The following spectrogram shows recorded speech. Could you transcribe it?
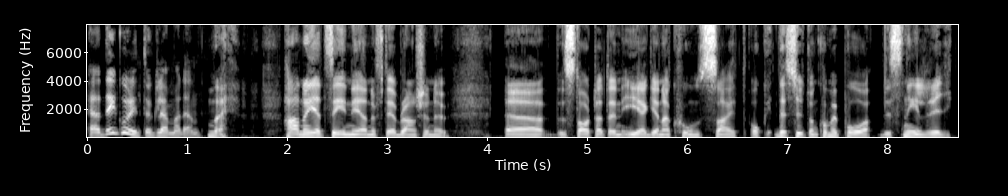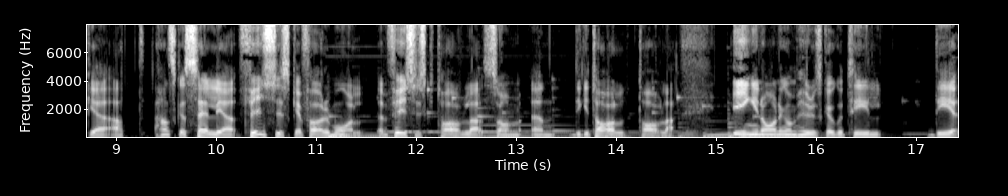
Ja, det går inte att glömma den. Nej. Han har gett sig in i NFT-branschen nu. Uh, startat en egen auktionssajt och dessutom kommit på det snillrika att han ska sälja fysiska föremål. En fysisk tavla som en digital tavla. Ingen aning om hur det ska gå till, det,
